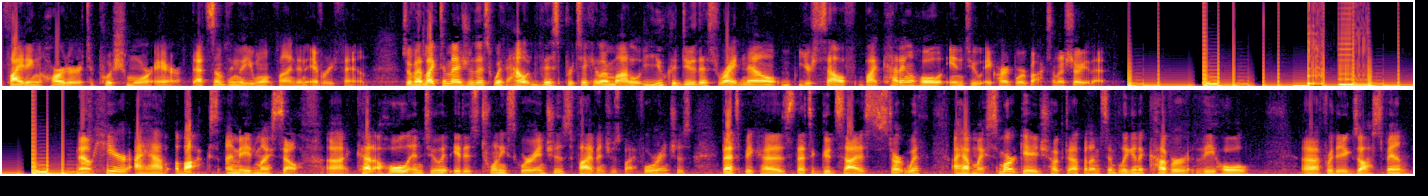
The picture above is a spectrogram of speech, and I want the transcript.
fighting harder to push more air. That's something that you won't find in every fan. So if I'd like to measure this without this particular model, you could do this right now yourself by cutting a hole into a cardboard box. I'm going to show you that. Now here I have a box I made myself. Uh, cut a hole into it. It is 20 square inches, 5 inches by 4 inches. That's because that's a good size to start with. I have my smart gauge hooked up and I'm simply going to cover the hole uh, for the exhaust fan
